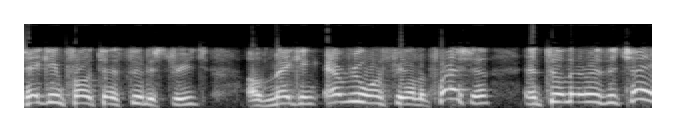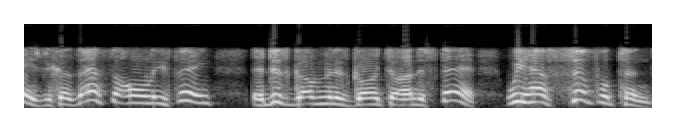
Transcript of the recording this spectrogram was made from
taking protests to the streets, of making everyone feel the pressure until there is a change, because that's the only thing that this government is going to understand. We have simpletons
